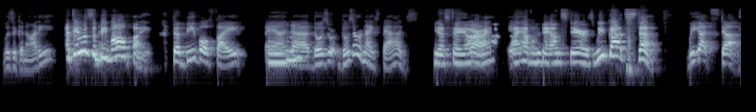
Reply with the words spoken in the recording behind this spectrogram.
Was it Gennady? I think it was a Bivol fight. The Bivol fight, and Mhm. uh, those were those are nice bags. Yes, they are. Yeah. I have, I have them downstairs. We've got stuff. We got stuff.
